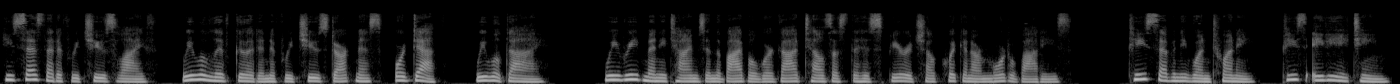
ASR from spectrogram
He says that if we choose life, we will live good, and if we choose darkness or death, we will die. We read many times in the Bible where God tells us that His Spirit shall quicken our mortal bodies. Peace 7120, Peace 8018,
